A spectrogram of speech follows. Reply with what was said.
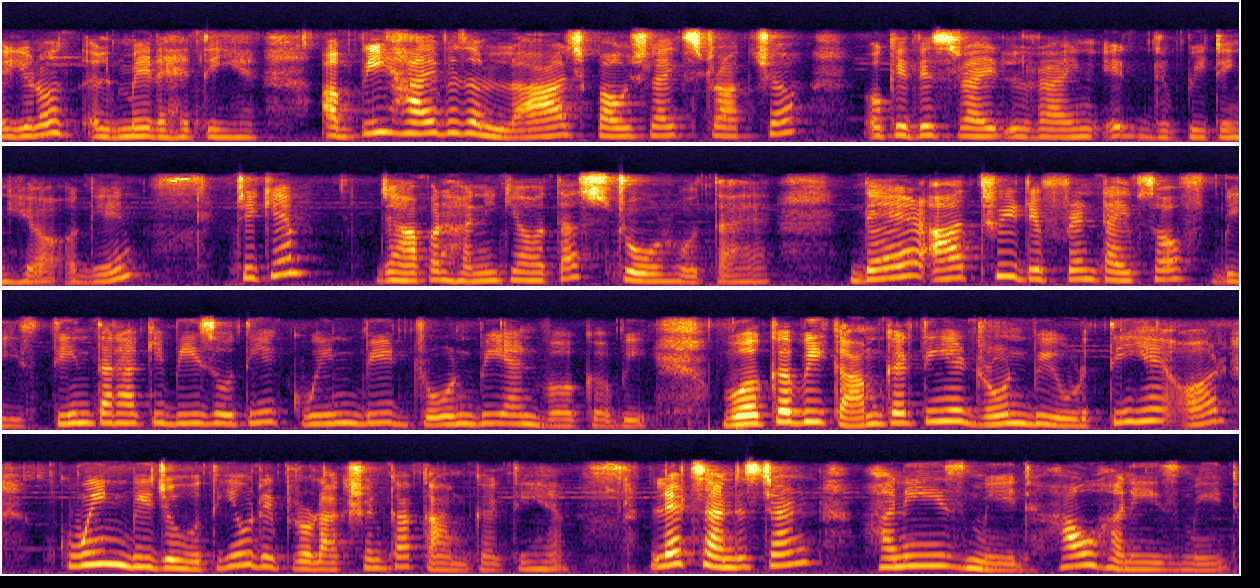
यू नो में रहती हैं। अब bee hive is a large pouch like structure okay this right line it repeating here again ठीक है? जहाँ पर हनी क्या होता है? स्टोर होता है। There are three different types of bees तीन तरह की बीज होती हैं queen bee drone bee and worker bee worker bee काम करती हैं ड्रोन बी उड़ती हैं और क्वीन बी जो होती हैं, वो रिप्रोडक्शन का काम करती हैं। Let's understand honey is made how honey is made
